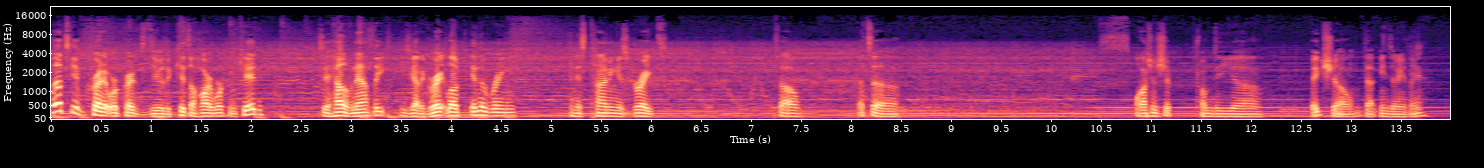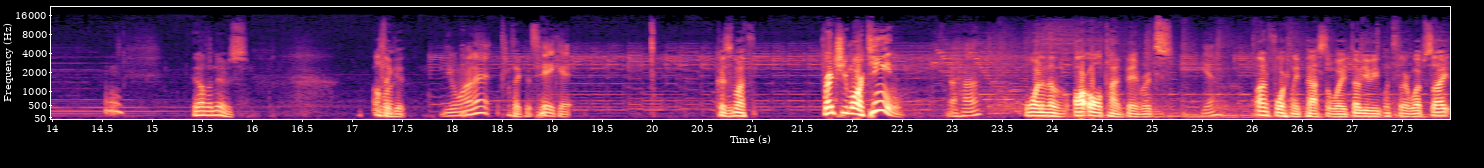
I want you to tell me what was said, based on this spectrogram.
Let's give credit where credit's due. The kid's a hardworking kid. He's a hell of an athlete. He's got a great look in the ring, and his timing is great. So, that's a sponsorship from the uh, Big Show. If that means anything. In other news, I'll take it you want it? I'll take it. Take it. because it's my f- Frenchie Martin, Uh huh. one of the, our all-time favorites. Yeah. unfortunately passed away. WWE went to their website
